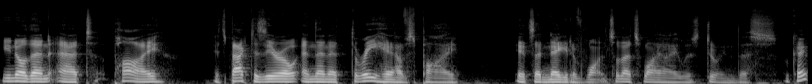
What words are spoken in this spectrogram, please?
You know then at pi, it's back to zero, and then at three halves pi, it's a negative one. So that's why I was doing this. Okay.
